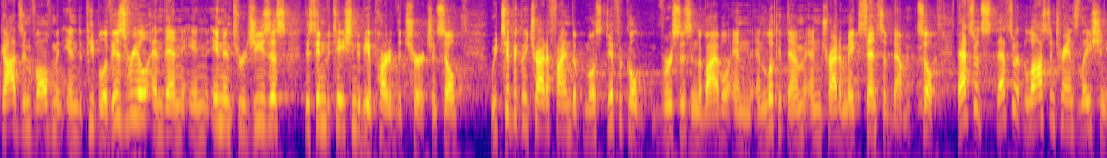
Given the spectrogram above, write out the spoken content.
god's involvement in the people of israel and then in, in and through jesus this invitation to be a part of the church. And so we typically try to find the most difficult verses in the bible and, and look at them and try to make sense of them. So that's, what's, that's what lost in translation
